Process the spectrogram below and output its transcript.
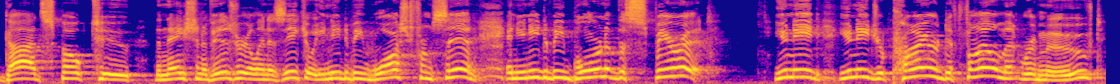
God spoke to the nation of Israel in Ezekiel. You need to be washed from sin and you need to be born of the Spirit. You need, you need your prior defilement removed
